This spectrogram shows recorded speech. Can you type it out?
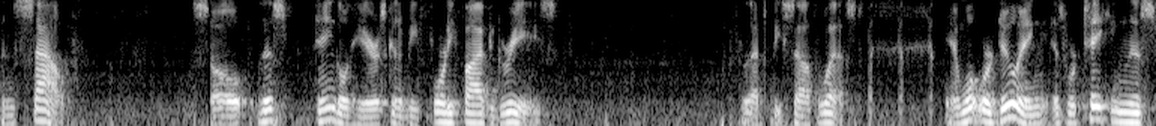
and south. So this angle here is going to be 45 degrees for that to be southwest. And what we're doing is we're taking this,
